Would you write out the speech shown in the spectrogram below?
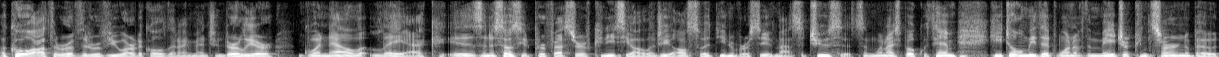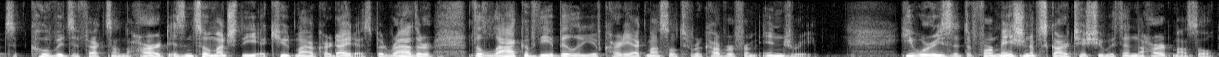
A co author of the review article that I mentioned earlier, Gwenaël Layec, is an associate professor of kinesiology also at the University of Massachusetts. And when I spoke with him, he told me that one of the major concern about COVID's effects on the heart isn't so much the acute myocarditis, but rather the lack of the ability of cardiac muscle to recover from injury. He worries that the formation of scar tissue within the heart muscle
